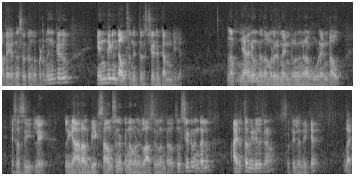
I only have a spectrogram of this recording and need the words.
അവയർനെസ് ആയിട്ട് ബന്ധപ്പെട്ട്. നിങ്ങൾക്കൊരു എന്തെങ്കിലും ഡൗട്ട്സ് ഉണ്ടെങ്കിൽ തീർച്ചയായിട്ടും കമന്റ് ചെയ്യാം. ഞാനുണ്ട് നമ്മുടെ ഒരു മെന്റർ നിങ്ങളുടെ കൂടെ ഉണ്ടാവും. എസ് എസ് സി അല്ലേ അല്ലെങ്കിൽ ആർ ആർ ബി എക്സാംസിനൊക്കെ നമ്മൾ ക്ലാസ്സുകളുണ്ട് തീർച്ചയായിട്ടും എന്തായാലും അടുത്ത വീഡിയോയിൽ കാണാം. സോ ടില്ലത്തേക്ക് ബൈ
